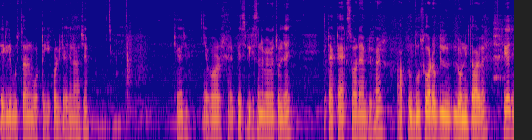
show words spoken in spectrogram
দেখলে বুঝতে পারবেন বোর্ডটা কী কোয়ালিটি আছে না আছে। ঠিক আছে, এবার স্পেসিফিকেশানের ব্যাপারে চলে যাই। এটা একটা একশো ওয়াট অ্যাম্পলিফায়ার আপ টু দুশো ওয়াট অব্দি লোড নিতে পারবে, ঠিক আছে।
